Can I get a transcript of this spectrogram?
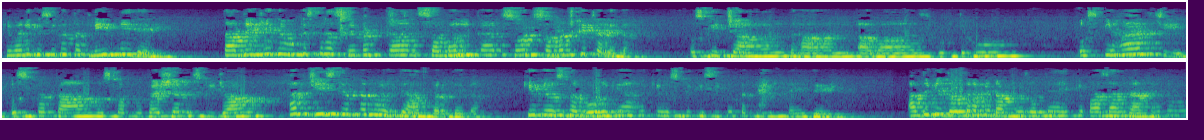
کہ میں نے کسی کو تکلیف نہیں دینی، تو آپ دیکھیں کہ وہ کس طرح سمٹ کر، سنبھل کر، سوچ سمجھ کے چلے گا۔ اس کی چال، ڈھال، آواز، گفتگو، اس کی ہر چیز، اس کا کام، اس کا پروفیشن اس کی جاب ہر چیز کے اندر وہ احتیاط کر دے گا۔ کیونکہ اس کا گول کیا ہے کہ اس نے کسی کو تکلیف نہیں دینی اب دیکھیے، دو طرح کے ڈاکٹر ہوتے ہیں، ایک کے پاس آپ جاتے ہیں تو وہ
